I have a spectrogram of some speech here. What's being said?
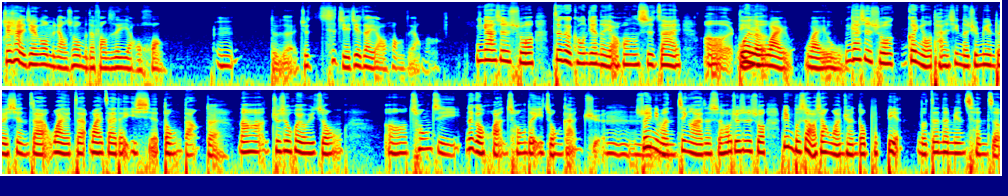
就像你今天跟我们讲说，我们的房子在摇晃，嗯，对不对？就是结界在摇晃这样吗？应该是说，这个空间的摇晃是在呃，为了外外物，应该是说更有弹性的去面对现在外在外在的一些动荡。对，那就是会有一种呃冲击那个缓冲的一种感觉。嗯，嗯嗯。所以你们进来的时候，就是说，并不是好像完全都不变的在那边撑着，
